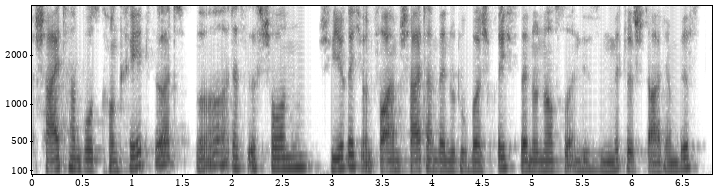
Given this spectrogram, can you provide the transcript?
Scheitern, wo es konkret wird, oh, das ist schon schwierig und vor allem Scheitern, wenn du drüber sprichst, wenn du noch so in diesem Mittelstadium bist,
